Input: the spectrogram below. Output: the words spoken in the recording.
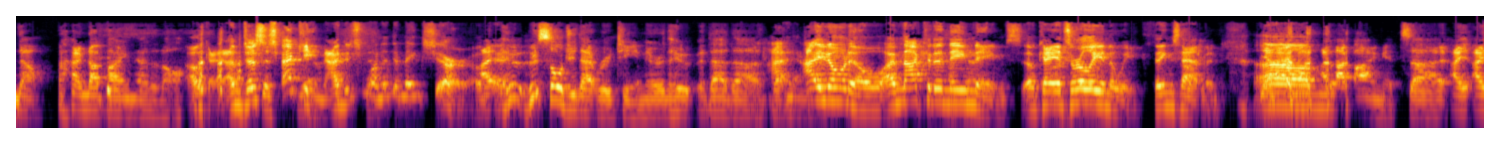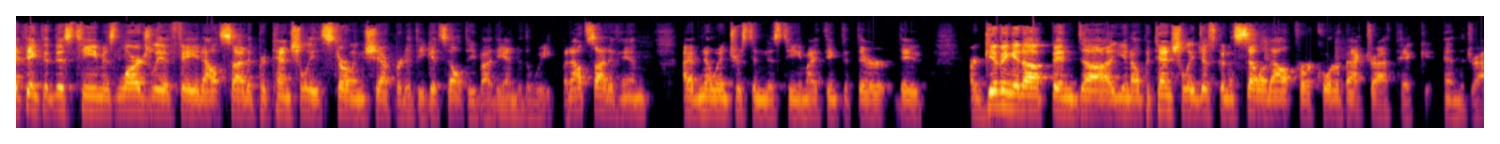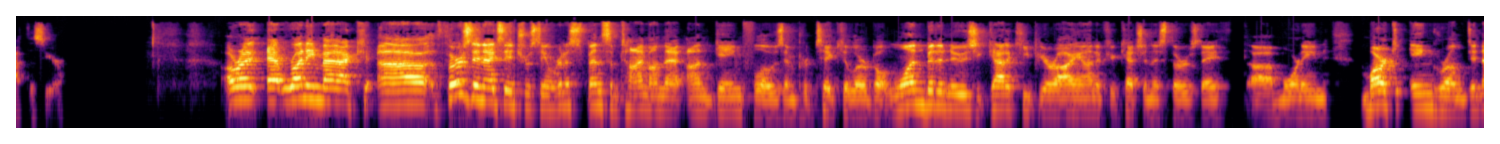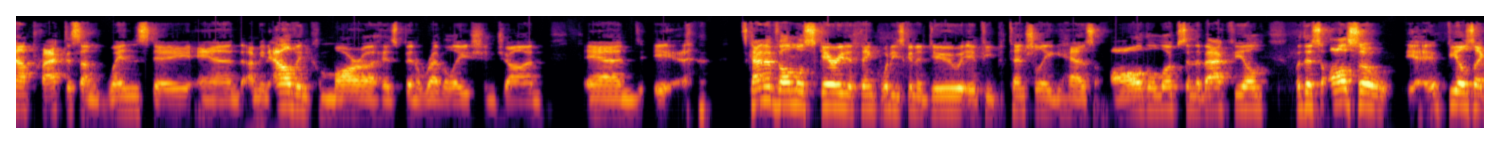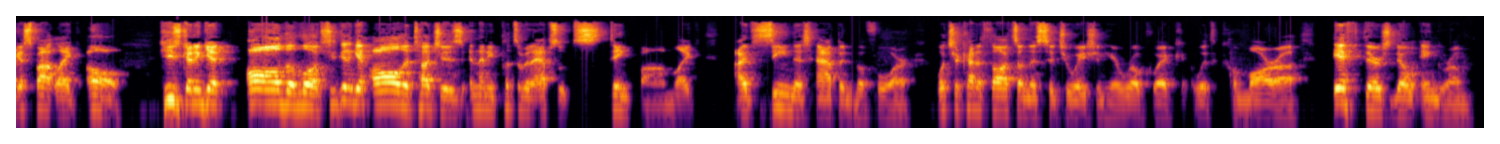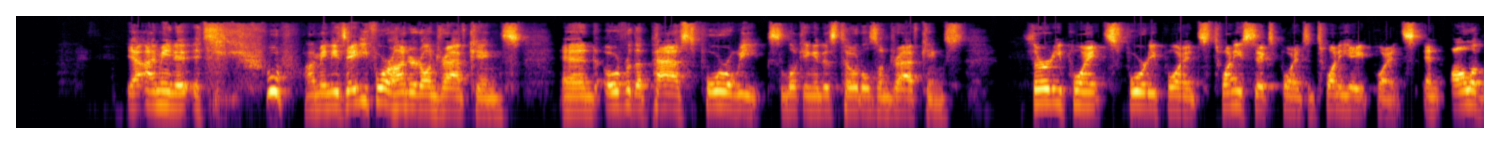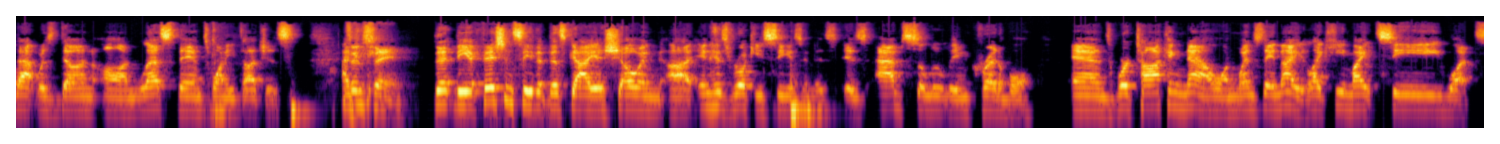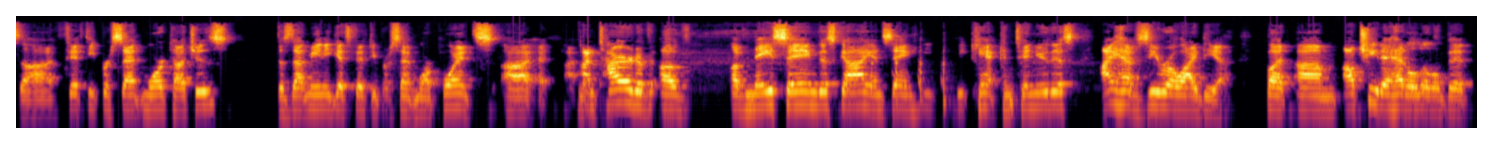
No, I'm not buying that at all. Okay, I'm just, just checking. Yeah. I just wanted to make sure. Okay. I, who, who, sold you that routine or who that? Uh, that I, I, don't know. I'm not going to name okay. names. Okay, it's early in the week. Things happen. Okay. Yeah, um, I'm, not, I'm, not, buying it. Uh, I, I think that this team is largely a fade outside of potentially Sterling Shepard if he gets healthy by the end of the week. But outside of him, I have no interest in this team. I think that they're they are giving it up and uh, you know potentially just going to sell it out for a quarterback draft pick in the draft this year. All right, at running back, uh, Thursday night's interesting. We're going to spend some time on that on game flows in particular. But one bit of news you got to keep your eye on if you're catching this Thursday uh, morning. Mark Ingram did not practice on Wednesday, and I mean Alvin Kamara has been a revelation, John, and. It, it's kind of almost scary to think what he's going to do if he potentially has all the looks in the backfield. But this also it feels like a spot like, oh, he's going to get all the looks, he's going to get all the touches, and then he puts up an absolute stink bomb. Like I've seen this happen before. What's your kind of thoughts on this situation here, real quick, with Kamara? If there's no Ingram, yeah, I mean it, it's. Whew, I mean he's 8,400 on DraftKings. And over the past four weeks, looking at his totals on DraftKings, 30 points, 40 points, 26 points, and 28 points. And all of that was done on less than 20 touches. It's I insane. The, the efficiency that this guy is showing uh, in his rookie season is, is absolutely incredible. And we're talking now on Wednesday night, like he might see what, uh, 50% more touches does that mean he gets 50% more points? Uh, I'm tired of, of, of naysaying this guy and saying he, he can't continue this. I have zero idea, but um, I'll cheat ahead a little bit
